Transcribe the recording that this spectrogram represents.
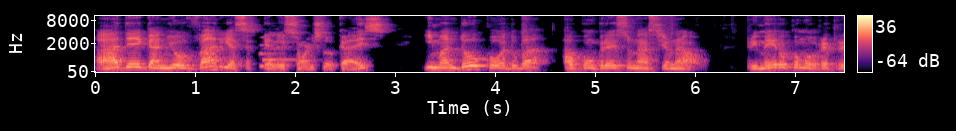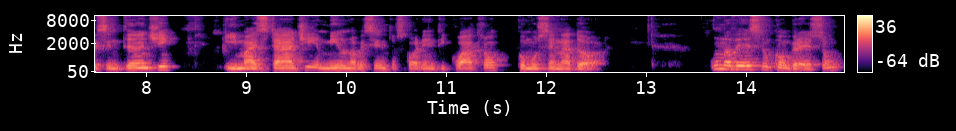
A AD ganhou várias eleições locais e mandou Córdoba ao Congresso Nacional, primeiro como representante e mais tarde, em 1944, como senador. Uma vez no Congresso,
